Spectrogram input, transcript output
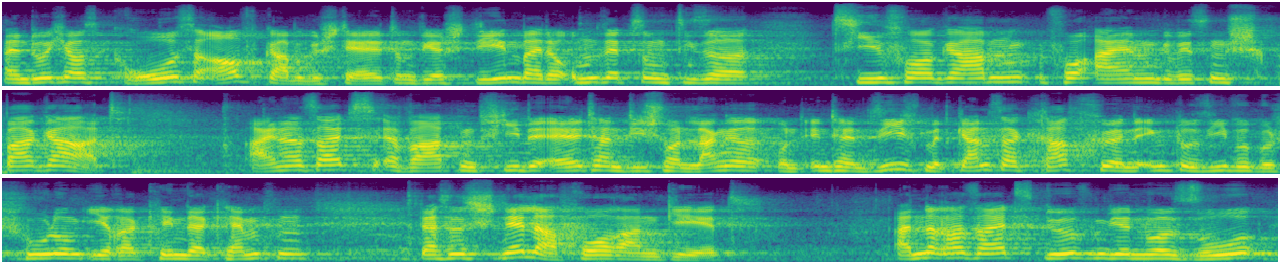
eine durchaus große Aufgabe gestellt. Wir stehen bei der Umsetzung dieser Zielvorgaben vor einem gewissen Spagat. Einerseits erwarten viele Eltern, die schon lange und intensiv mit ganzer Kraft für eine inklusive Beschulung ihrer Kinder kämpfen, dass es schneller vorangeht. Andererseits dürfen wir nur so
